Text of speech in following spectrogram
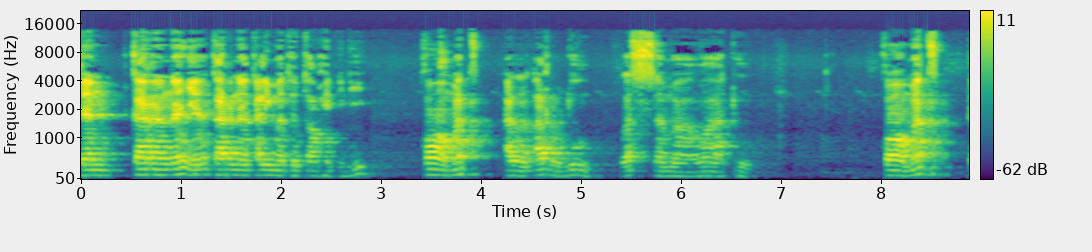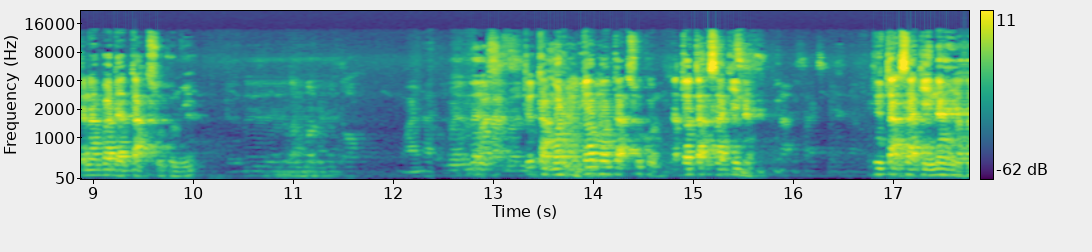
dan karenanya karena kalimat tauhid ini qamat al ardu was samawatu. Qamat kenapa ada tak sukunnya? Itu tak marbuta atau tak sukun atau tak sakinah? Itu tak sakinah ya,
